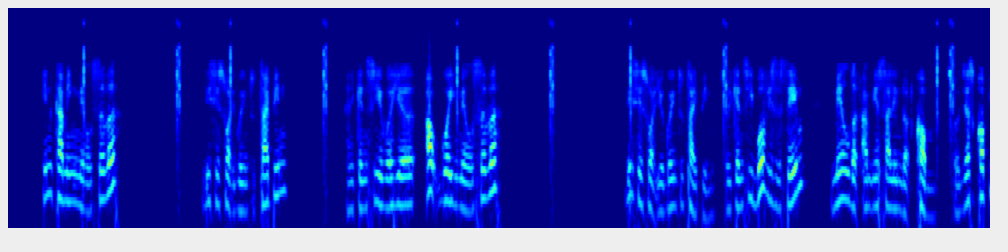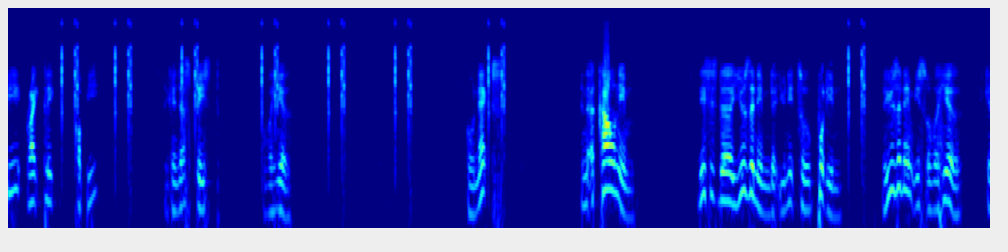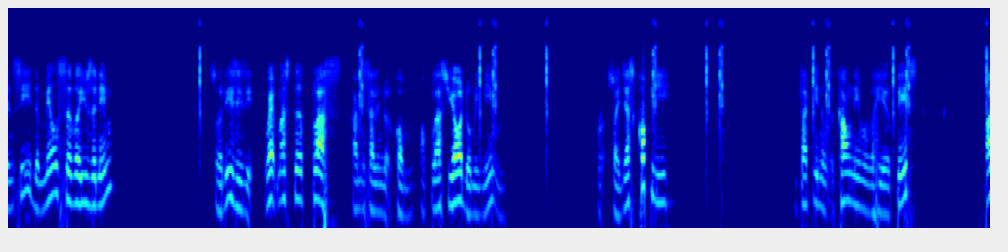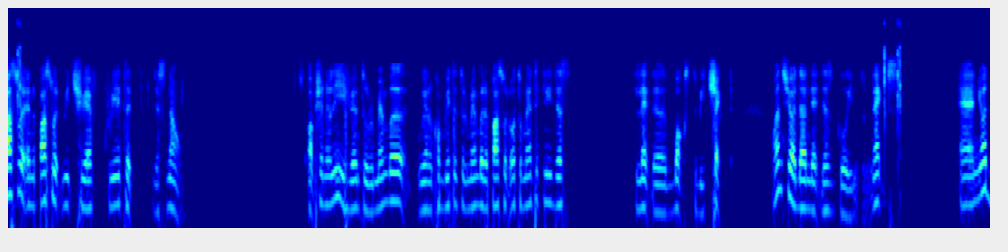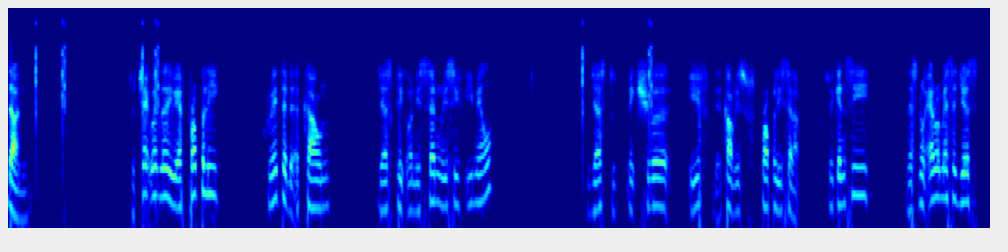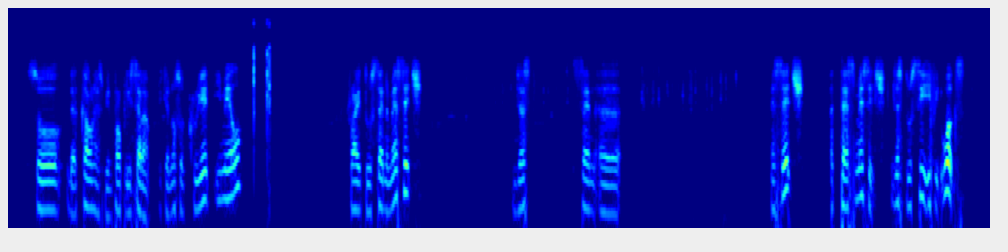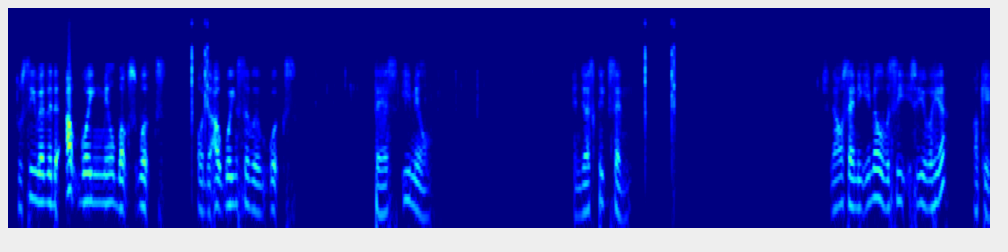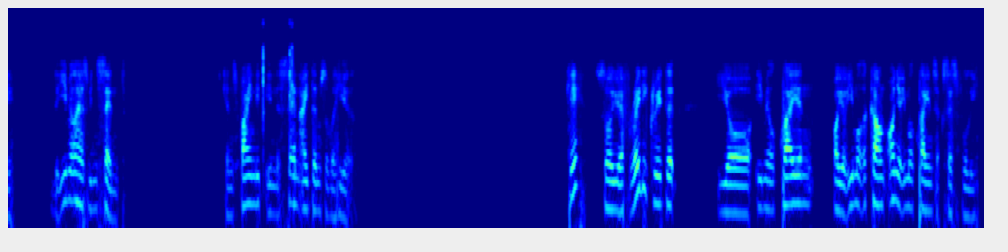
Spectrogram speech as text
incoming mail server. This is what you're going to type in. And you can see over here outgoing mail server. This is what you're going to type in. So you can see both is the same mail.amirsalim.com so just copy right click copy. You can just paste over here. Go next. And the account name. This is the username that you need to put in. The username is over here you can see the mail server username. So this is it. Webmaster plus amirsalim.com or plus your domain name. So I just copy. Type in account name over here paste. Password and the password which you have created just now. So optionally if you want to remember we want a computer to remember the password automatically just let the box to be checked. Once you are done that just go into next and you're done. To check whether you have properly created the account, just click on the send receive email just to make sure if the account is properly set up. So you can see there's no error messages so the account has been properly set up. You can also create email try to send a message just send a message a test message just to see if it works to see whether the outgoing mailbox works or the outgoing server works. Test email and just click send. So now sending email over see, see over here. Okay, the email has been sent. You can find it in the send items over here. Okay, so you have already created your email client or your email account on your email client successfully.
